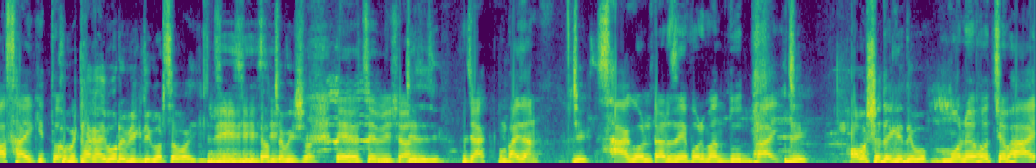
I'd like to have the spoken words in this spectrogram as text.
বাসাই কি তো খুবই ঠেকাই পরে বিক্রি করছে ভাই। জি জি হচ্ছে বিষয়। এই হচ্ছে বিষয়। জি, জি, জি। যাক ভাইজান জি। ছাগলটার যে পরিমাণ দুধ ভাই জি। অবশ্যই দেখিয়ে দেবো। মনে হচ্ছে ভাই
